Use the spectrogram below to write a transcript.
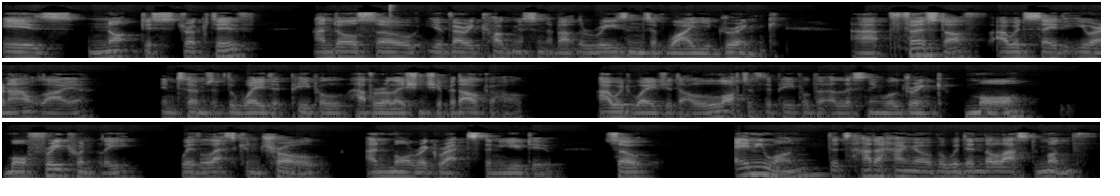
is not destructive. And also, you're very cognizant about the reasons of why you drink. Uh, first off, I would say that you are an outlier in terms of the way that people have a relationship with alcohol. I would wager that a lot of the people that are listening will drink more, more frequently, with less control, and more regrets than you do. So, anyone that's had a hangover within the last month,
